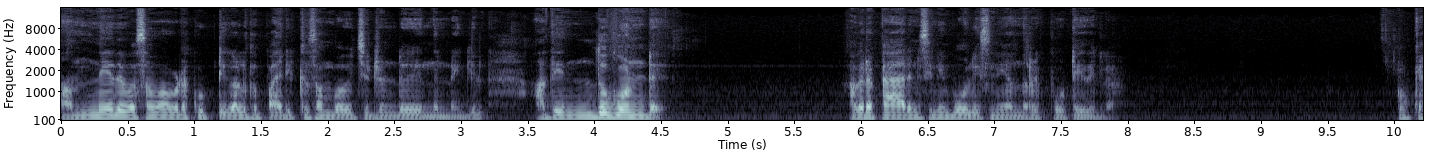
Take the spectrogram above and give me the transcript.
അന്നേ ദിവസം അവിടെ കുട്ടികൾക്ക് പരിക്ക് സംഭവിച്ചിട്ടുണ്ട് എന്നുണ്ടെങ്കിൽ അതെന്തുകൊണ്ട് അവരെ പാരൻസിനെയും പോലീസിനെയും അന്ന് റിപ്പോർട്ട് ചെയ്തില്ല? ഓക്കെ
